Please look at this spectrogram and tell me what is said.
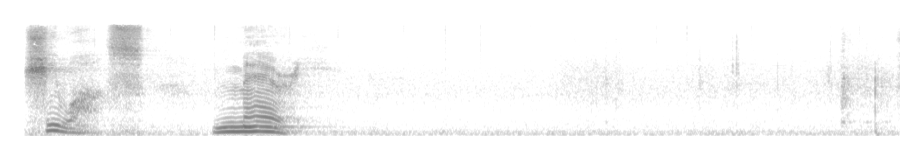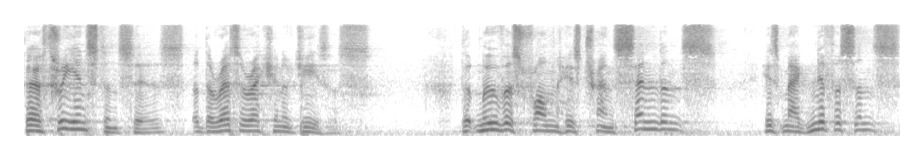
she was Mary. There are three instances at the resurrection of Jesus that move us from his transcendence, his magnificence,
